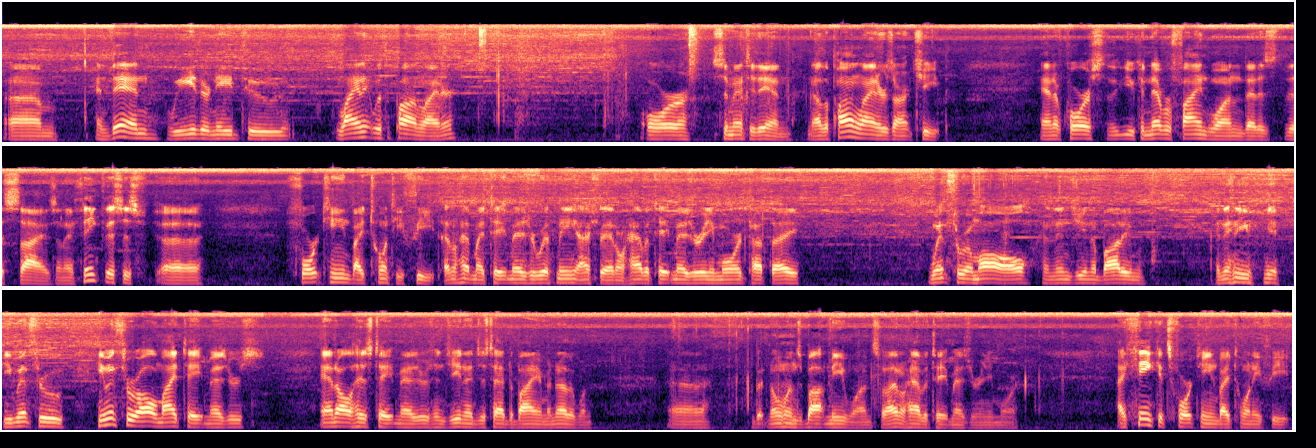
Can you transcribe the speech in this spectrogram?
Um, and then we either need to line it with a pond liner or cement it in. Now the pond liners aren't cheap and of course you can never find one that is this size. And I think this is uh, 14 by 20 feet. I don't have my tape measure with me. Actually I don't have a tape measure anymore. Tate went through them all and then Gina bought him and then he he went through he went through all my tape measures and all his tape measures and Gina just had to buy him another one. Uh, but no one's bought me one so I don't have a tape measure anymore. I think it's 14 by 20 feet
